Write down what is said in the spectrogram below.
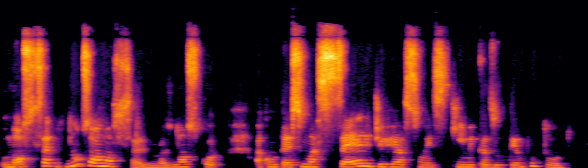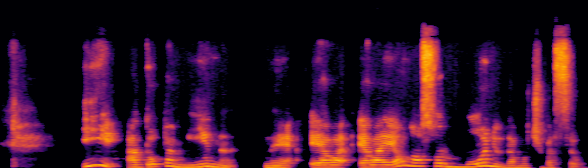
o nosso cérebro, não só o nosso cérebro, mas o nosso corpo, acontece uma série de reações químicas o tempo todo. E a dopamina, né, ela, ela é o nosso hormônio da motivação.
